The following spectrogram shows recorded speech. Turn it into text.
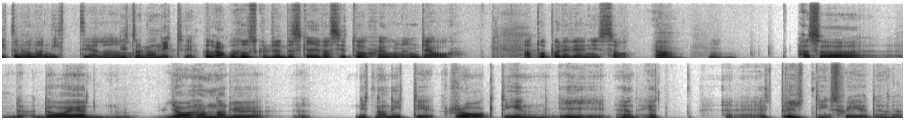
1990, eller hur? 1990. Hur, Ja. hur skulle du beskriva situationen då? Apropå det vi nyss sa. Ja. Mm. Alltså, då är, jag hamnade ju 1990 rakt in i en, ett, ett brytningsskede. Ja.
